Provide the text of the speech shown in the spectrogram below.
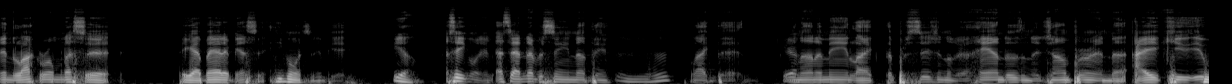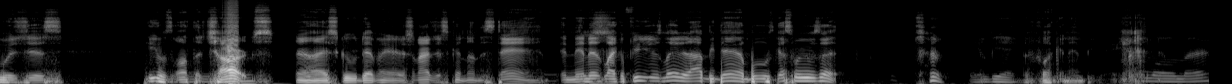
in the locker room, and I said, they got mad at me. I said, he going to the NBA. Yeah. I said, he going. To, I said, I never seen nothing Mm-hmm. like that. Yeah. You know what I mean? Like the precision of the handles and the jumper and the IQ. It was just he was off the charts in high school, Devin Harris, and I just couldn't understand. And then it's like a few years later, I'd be damn, booze. Guess where he was at? NBA. The fucking NBA. Come on, man.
